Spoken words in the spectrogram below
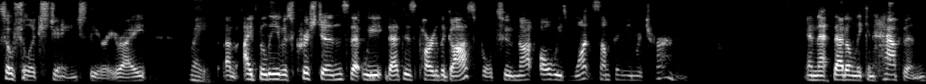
social exchange theory, right? Right. Um, I believe as Christians that we that is part of the gospel to not always want something in return, and that that only can happen,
